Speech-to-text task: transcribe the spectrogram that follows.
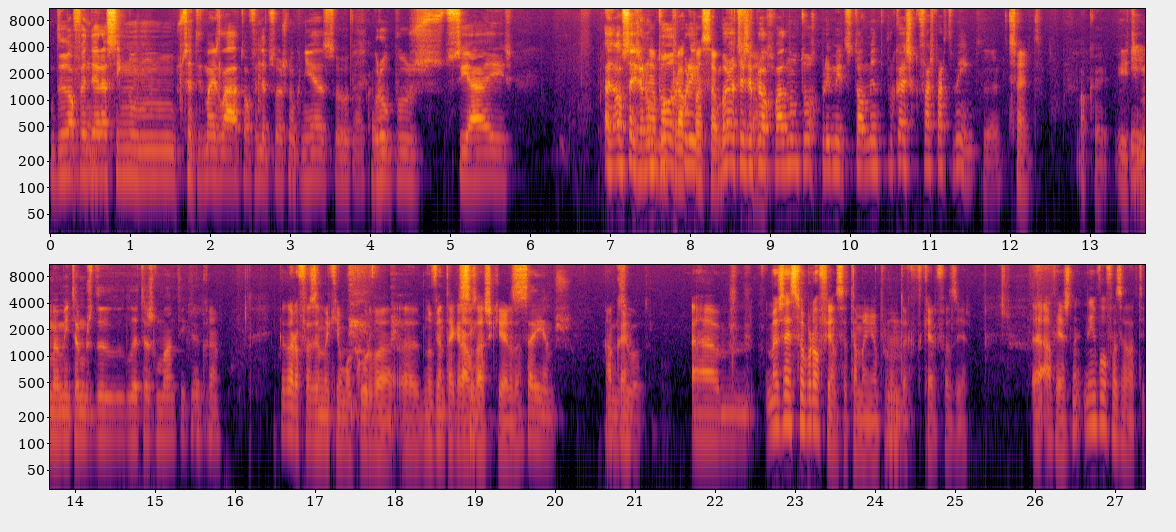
de ofender assim num sentido mais lato, ofender pessoas que não conheço, grupos sociais. Ah, Ou seja, não É estou a reprimir, embora eu esteja preocupado, não me estou a reprimir totalmente porque acho que faz parte de mim. Certo. Ok. E, tipo, mesmo em termos de letras românticas, Ok. Agora fazendo aqui uma curva a 90 graus Sim. à esquerda. saímos. Ok. diz o outro. Ahm, mas é sobre a ofensa também a pergunta Hum. que te quero fazer. Ah, aliás, ne- nem vou fazer a ti.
